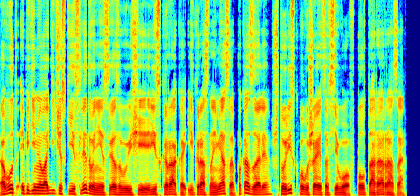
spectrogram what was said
А вот эпидемиологические исследования, связывающие риск рака и красное мясо, показали, что риск повышается всего в полтора раза.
